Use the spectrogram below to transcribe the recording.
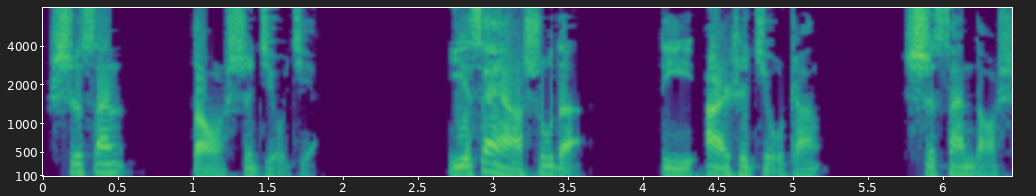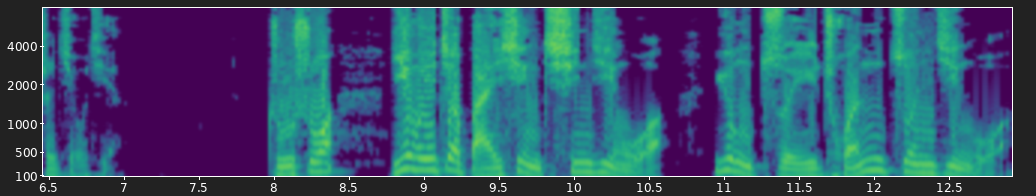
十三到十九节，《以赛亚书》的第二十九章十三到十九节。主说：“因为这百姓亲近我，用嘴唇尊敬我，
